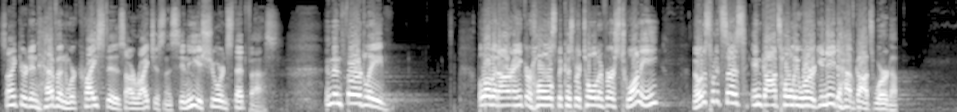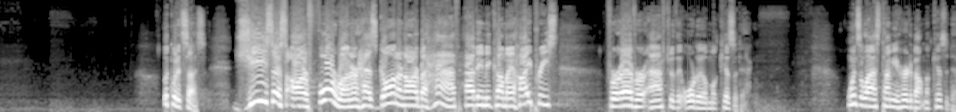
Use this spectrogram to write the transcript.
It's anchored in heaven where Christ is our righteousness, and he is sure and steadfast. And then, thirdly, Beloved, our anchor holds because we're told in verse 20, notice what it says in God's holy word. You need to have God's word up. Look what it says. Jesus, our forerunner, has gone on our behalf, having become a high priest forever after the order of Melchizedek. When's the last time you heard about Melchizedek?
